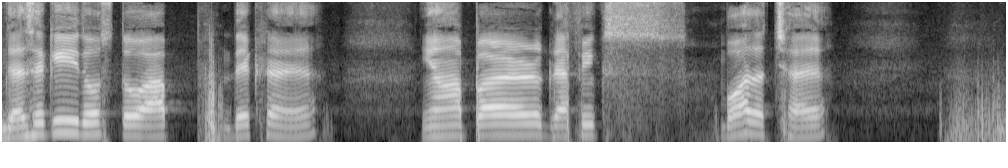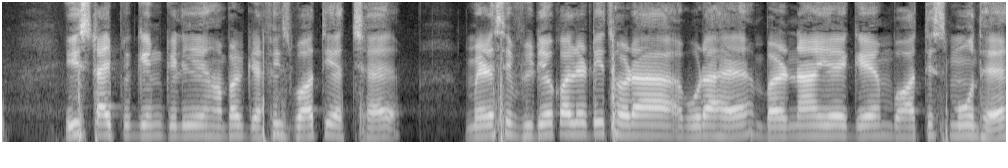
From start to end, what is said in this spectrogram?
जैसे कि दोस्तों, आप देख रहे हैं। यहाँ पर ग्राफिक्स बहुत अच्छा है। इस टाइप के गेम के लिए यहाँ पर ग्राफिक्स बहुत ही अच्छा है। मेरे से वीडियो क्वालिटी थोड़ा बुरा है, वरना ये गेम बहुत ही स्मूथ है।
